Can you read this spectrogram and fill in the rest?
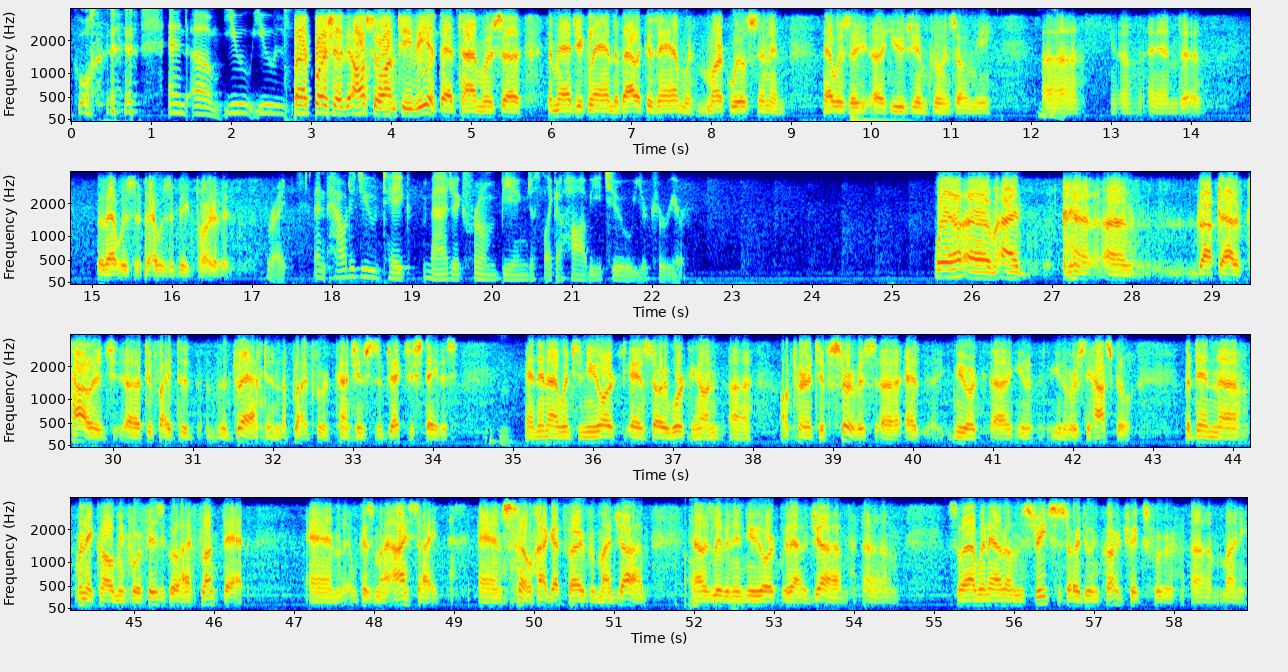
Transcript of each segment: Cool. and um, you you. But of course, uh, also on TV at that time was uh, the Magic Land of Alakazam with Mark Wilson, and that was a, a huge influence on me. Mm-hmm. Uh, you know, and uh, so that was that was a big part of it. Right. And how did you take magic from being just like a hobby to your career? Well, um, I uh, dropped out of college uh, to fight the, the draft and applied for conscientious objector status. Mm-hmm. And then I went to New York and started working on uh, alternative service uh, at New York uh, Uni- University Hospital. But then uh, when they called me for a physical, I flunked that, and because of my eyesight, and so I got fired from my job. And I was living in New York without a job. Um, so I went out on the streets and started doing card tricks for uh, money,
